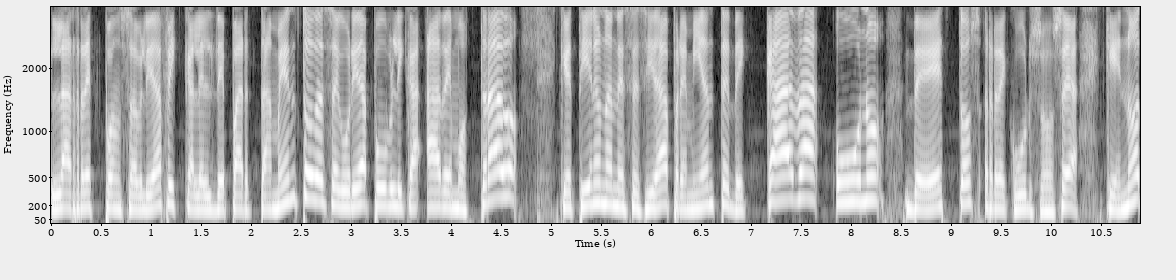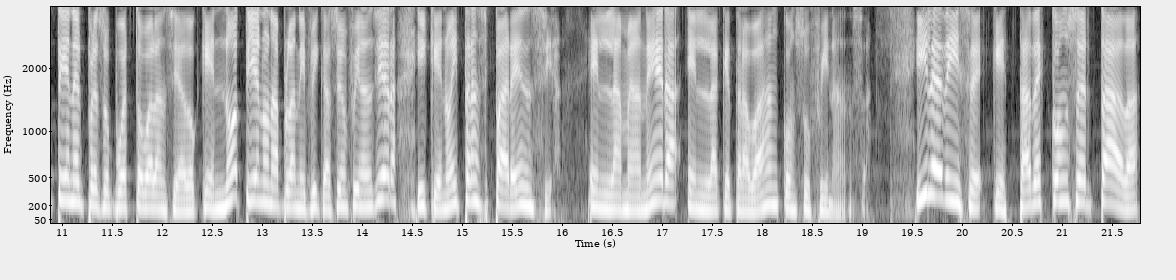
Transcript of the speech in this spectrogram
la responsabilidad fiscal. El Departamento de Seguridad Pública ha demostrado que tiene una necesidad apremiante de cada uno de estos recursos. O sea, que no tiene el presupuesto balanceado, que no tiene una planificación financiera y que no hay transparencia en la manera en la que trabajan con sus finanzas. Y le dice que está desconcertada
